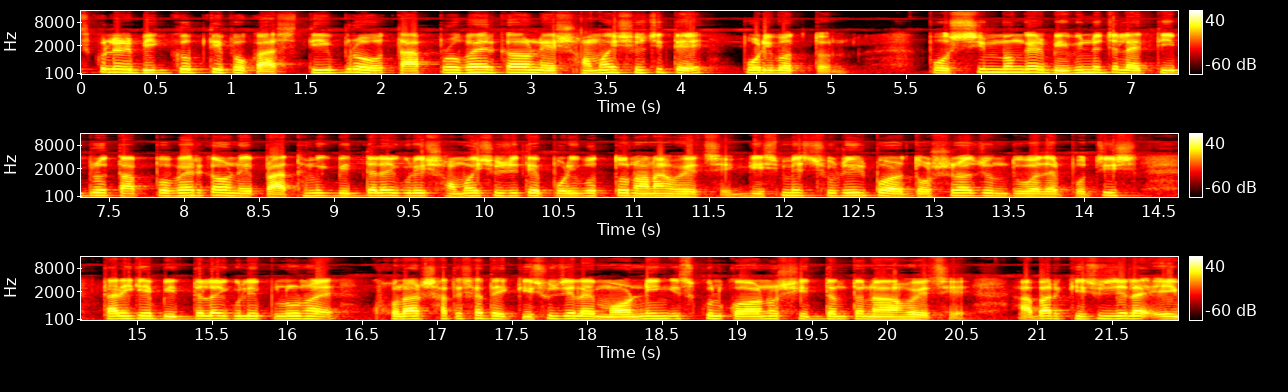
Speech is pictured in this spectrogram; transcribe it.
স্কুলের বিজ্ঞপ্তি প্রকাশ তীব্র তাপপ্রবাহের কারণে সময়সূচিতে পরিবর্তন। পশ্চিমবঙ্গের বিভিন্ন জেলায় তীব্র তাপপ্রবাহের কারণে প্রাথমিক বিদ্যালয়গুলির সময়সূচিতে পরিবর্তন আনা হয়েছে। গ্রীষ্মের ছুটির পর দোসরা জুন দু তারিখে বিদ্যালয়গুলি পুনরায় খোলার সাথে সাথে কিছু জেলায় মর্নিং স্কুল করানোর সিদ্ধান্ত নেওয়া হয়েছে। আবার কিছু জেলা এই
